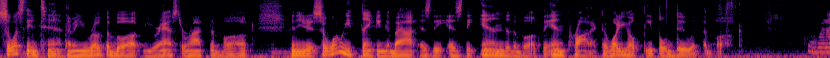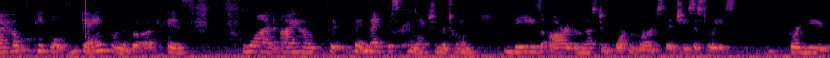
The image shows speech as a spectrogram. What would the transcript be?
So what's the intent? I mean, you wrote the book, you were asked to write the book, mm-hmm. and you so what were you thinking about as the as the end of the book, the end product, and what do you hope people do with the book? Well, what I hope people gain from the book is one, I hope that they make this connection between these are the most important words that Jesus leaves for you,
